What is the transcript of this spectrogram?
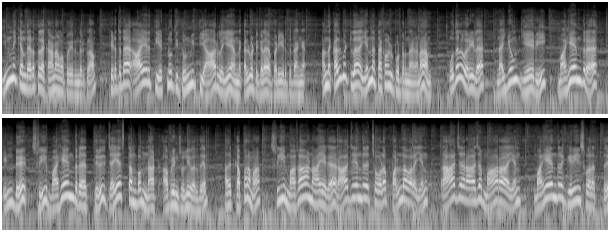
இன்னைக்கு அந்த இடத்துல காணாம போயிருந்திருக்கலாம். கிட்டத்தட்ட ஆயிரத்தி எட்நூத்தி தொண்ணூத்தி ஆறுலயே அந்த கல்வெட்டுக்களை படி எடுத்துட்டாங்க அந்த கல்வெட்டுல என்ன தகவல் போட்டிருந்தாங்கன்னா முதல் வரியில நயும் ஏரி மகேந்திர இண்டு ஸ்ரீ மகேந்திரத்தில் ஜெயஸ்தம்பம் நாட் அப்படின்னு சொல்லி வருது. அதற்கப்புறமா ஸ்ரீ மகாநாயக ராஜேந்திர சோழ பல்லவரையன் ராஜராஜ மாராயன் மகேந்திரகிரீஸ்வரத்து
